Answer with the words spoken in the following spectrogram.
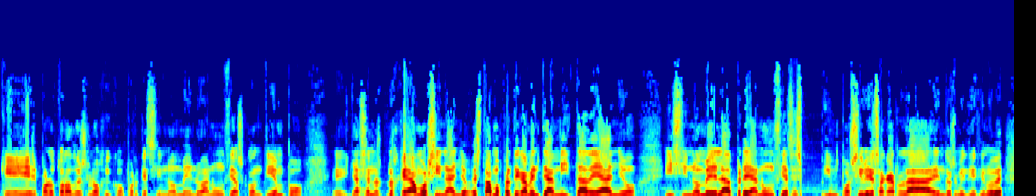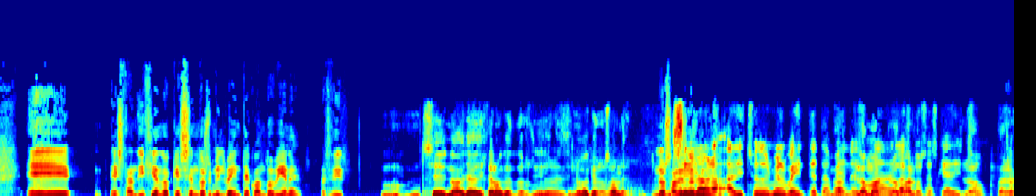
que por otro lado es lógico, porque si no me lo anuncias con tiempo, eh, ya se nos, nos, quedamos sin año, estamos prácticamente a mitad de año y si no me la preanuncias es imposible sacarla en 2019. Eh, ¿Están diciendo que es en 2020 cuando viene? Es decir, sí, no, ya dijeron que en 2019 que no sale. No sale sí, no, ha dicho 2020 también, ah, es una de las cosas que ha dicho. pero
